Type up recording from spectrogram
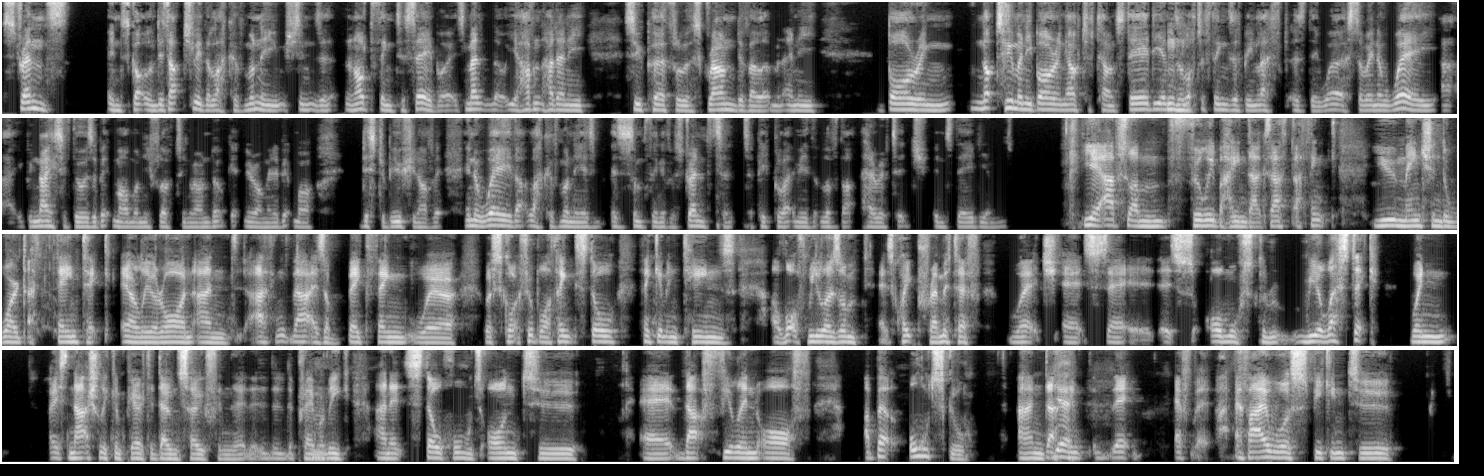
strengths in Scotland is actually the lack of money, which seems an odd thing to say, but it's meant that you haven't had any superfluous ground development, any boring, not too many boring out of town stadiums. Mm-hmm. A lot of things have been left as they were. So, in a way, it'd be nice if there was a bit more money floating around, don't get me wrong, and a bit more distribution of it. In a way, that lack of money is, is something of a strength to, to people like me that love that heritage in stadiums. Yeah, absolutely. I'm fully behind that because I, I, think you mentioned the word authentic earlier on, and I think that is a big thing where with Scottish football, I think still think it maintains a lot of realism. It's quite primitive, which it's uh, it's almost realistic when it's naturally compared to down south in the the, the Premier mm. League, and it still holds on to uh, that feeling of a bit old school and I yeah. think that if if I was speaking to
